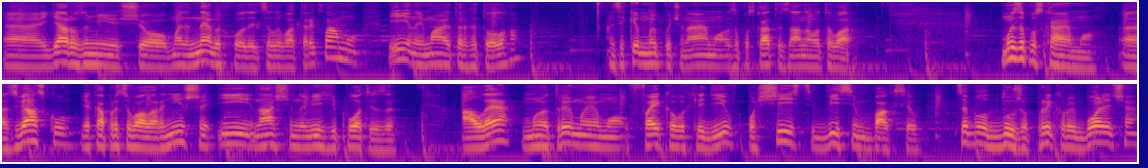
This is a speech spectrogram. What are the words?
е, я розумію, що в мене не виходить заливати рекламу і наймаю таргетолога, з яким ми починаємо запускати заново товар. Ми запускаємо е, зв'язку, яка працювала раніше, і наші нові гіпотези. Але ми отримуємо фейкових лідів по 6-8 баксів. Це було дуже прикро і боляче.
